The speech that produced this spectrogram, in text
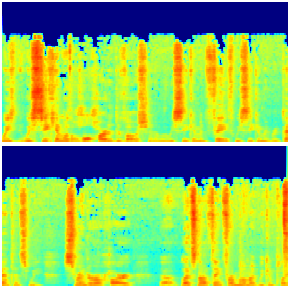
we, we seek Him with a wholehearted devotion. Mean, we seek Him in faith. We seek Him in repentance. We surrender our heart. Uh, let's not think for a moment we can play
